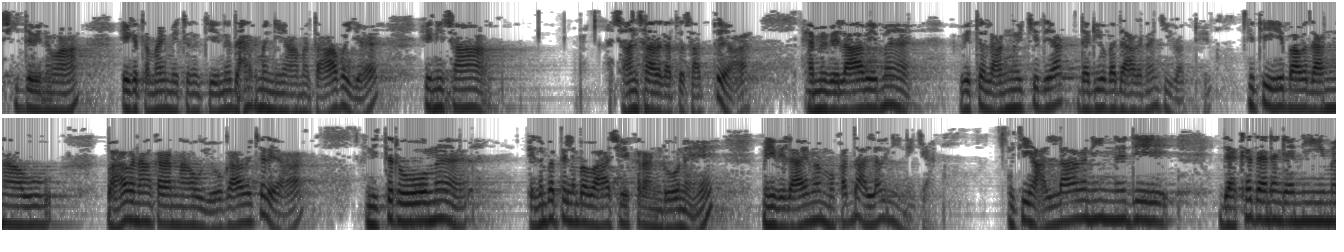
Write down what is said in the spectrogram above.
සිද්ධ වෙනවා. ඒක තමයි මෙතන තියෙන ධර්ම නියාමතාවය. ඒ නිසා සංසාරගත සත්වයා හැම වෙලාවෙම වෙත ලං වෙච්ච දෙයක් දැඩිව බදාගෙන ජීවත් වෙනවා ඉතින් ඒ බව දන්නා වූ භාවනා කරන්නා වූ යෝගාවචරයා නිතරම එළඹ පෙළඹ වාසය කරන්න ඕනේ මේ වෙලාවේ මම මොකද්ද අල්ලගෙන ඉන්නේ කියන්නේ. ඉතින් අල්ලාගෙන ඉන්නදී දැක දැන ගැනීම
